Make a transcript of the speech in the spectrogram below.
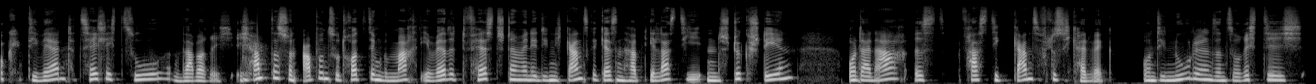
Okay. Die werden tatsächlich zu wabberig. Ich mhm. habe das schon ab und zu trotzdem gemacht. Ihr werdet feststellen, wenn ihr die nicht ganz gegessen habt, ihr lasst die ein Stück stehen und danach ist fast die ganze Flüssigkeit weg. Und die Nudeln sind so richtig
